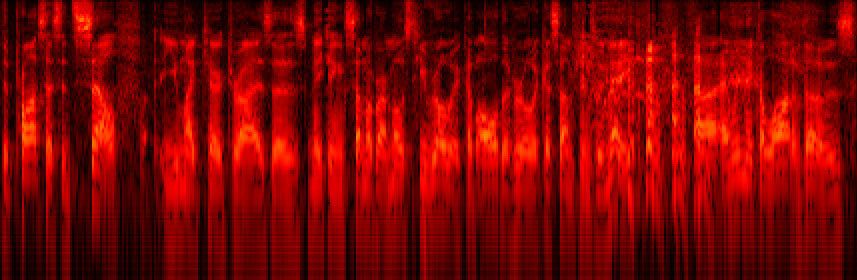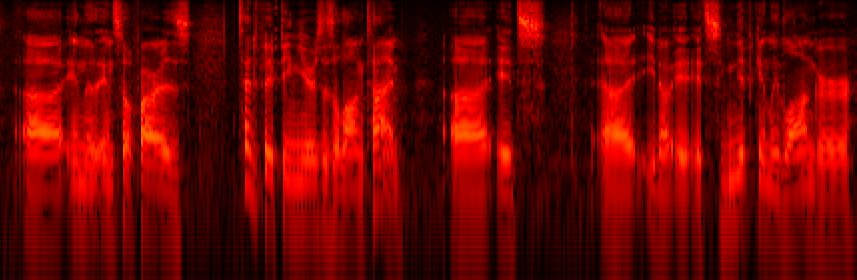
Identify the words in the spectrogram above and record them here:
The process itself, you might characterize as making some of our most heroic of all the heroic assumptions we make, uh, and we make a lot of those. Uh, in the insofar as 10 to 15 years is a long time. Uh, it's uh, you know, it, it's significantly longer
